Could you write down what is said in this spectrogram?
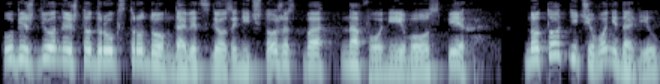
убежденный, что друг с трудом давит слезы ничтожества на фоне его успеха. Но тот ничего не давил,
